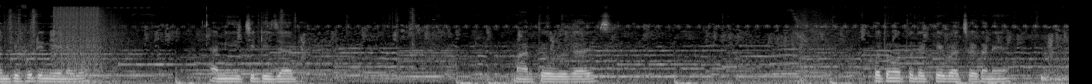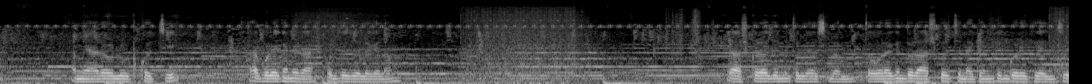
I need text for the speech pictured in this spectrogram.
এমপি ফুটি নিয়ে নেব। আর নিয়েছি ডিজার মারতে হবে গাইজ প্রথমত দেখতেই পাচ্ছ এখানে আমি আরও লুট করছি। তারপরে এখানে রাশ করতে চলে গেলাম। রাশ করার জন্য চলে আসলাম। তো ওরা কিন্তু রাশ করছে না ক্যাম্পিং করে খেলছে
